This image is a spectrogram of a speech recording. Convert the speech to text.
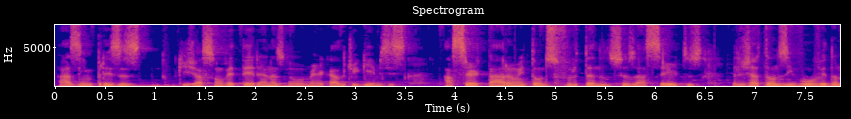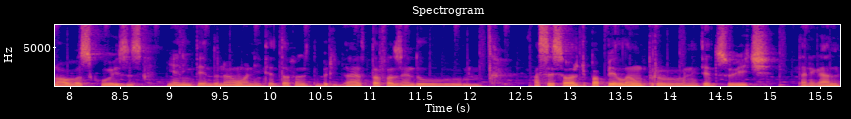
as empresas que já são veteranas no mercado de games acertaram e estão desfrutando dos seus acertos, eles já estão desenvolvendo novas coisas e a Nintendo não. A Nintendo está fazendo, tá fazendo acessório de papelão pro Nintendo Switch, tá ligado?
